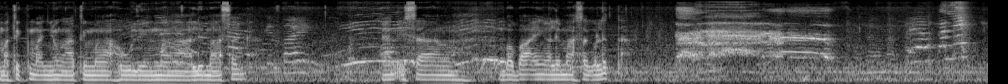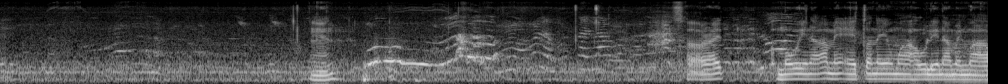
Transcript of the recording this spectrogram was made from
matikman yung ating mga huling mga alimasag. Yan, isang babaeng alimasag ulit. Yan. So, alright. Umuwi na kami. Ito na yung mga huli namin mga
